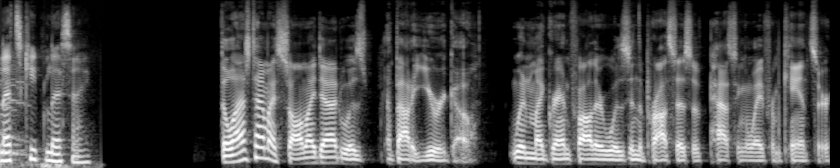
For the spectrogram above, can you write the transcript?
Let's keep listening. The last time I saw my dad was about a year ago, when my grandfather was in the process of passing away from cancer.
